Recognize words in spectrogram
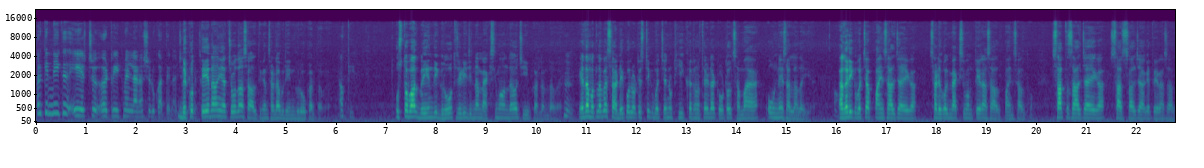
ਪਰ ਕਿੰਨੀ ਕੁ ਏਜ ਚ ਟ੍ਰੀਟਮੈਂਟ ਲੈਣਾ ਸ਼ੁਰੂ ਕਰ ਦੇਣਾ ਦੇਖੋ 13 ਜਾਂ 14 ਸਾਲ ਤੱਕ ਸਾਡਾ ਬ੍ਰੇਨ ਗਰੋ ਕਰਦਾ ਵਾ। ਓਕੇ ਉਸ ਤੋਂ ਬਾਅਦ ਬ੍ਰੇਨ ਦੀ ਗਰੋਥ ਜਿਹੜੀ ਜਿੰਨਾ ਮੈਕਸਿਮਮ ਹੁੰਦਾ ਉਹ ਅਚੀਵ ਕਰ ਲੈਂਦਾ ਵਾ। ਇਹਦਾ ਮਤਲਬ ਹੈ ਸਾਡੇ ਕੋਲ ਆਟਿਸਟਿਕ ਬੱਚੇ ਨੂੰ ਠੀਕ ਕਰਨ ਵਾਸਤੇ ਜਿਹੜਾ ਟੋਟਲ ਸਮਾਂ ਹੈ ਉਹ 19 ਸਾਲਾਂ ਦਾ ਹੀ ਹੈ। ਅਗਰ ਇੱਕ ਬੱਚਾ 5 ਸਾਲ ਚ ਆਏਗਾ ਸਾਡੇ ਕੋਲ ਮੈਕਸਿਮਮ 13 ਸਾਲ 5 ਸਾਲ ਤੋਂ। 7 ਸਾਲ ਚ ਆਏਗਾ 7 ਸਾਲ ਚ ਆ ਕੇ 13 ਸਾਲ।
